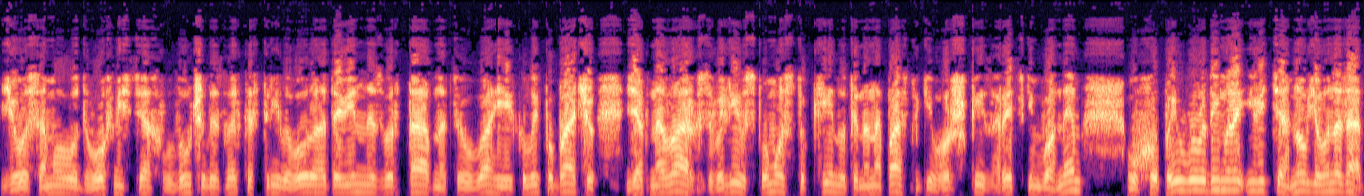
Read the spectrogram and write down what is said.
Його самого у двох місцях влучили злегка стріли ворога, та він не звертав на це уваги, і коли побачив, як Наварх звелів з помосту кинути на напасників горшки з грецьким вогнем, ухопив Володимира і відтягнув його назад.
